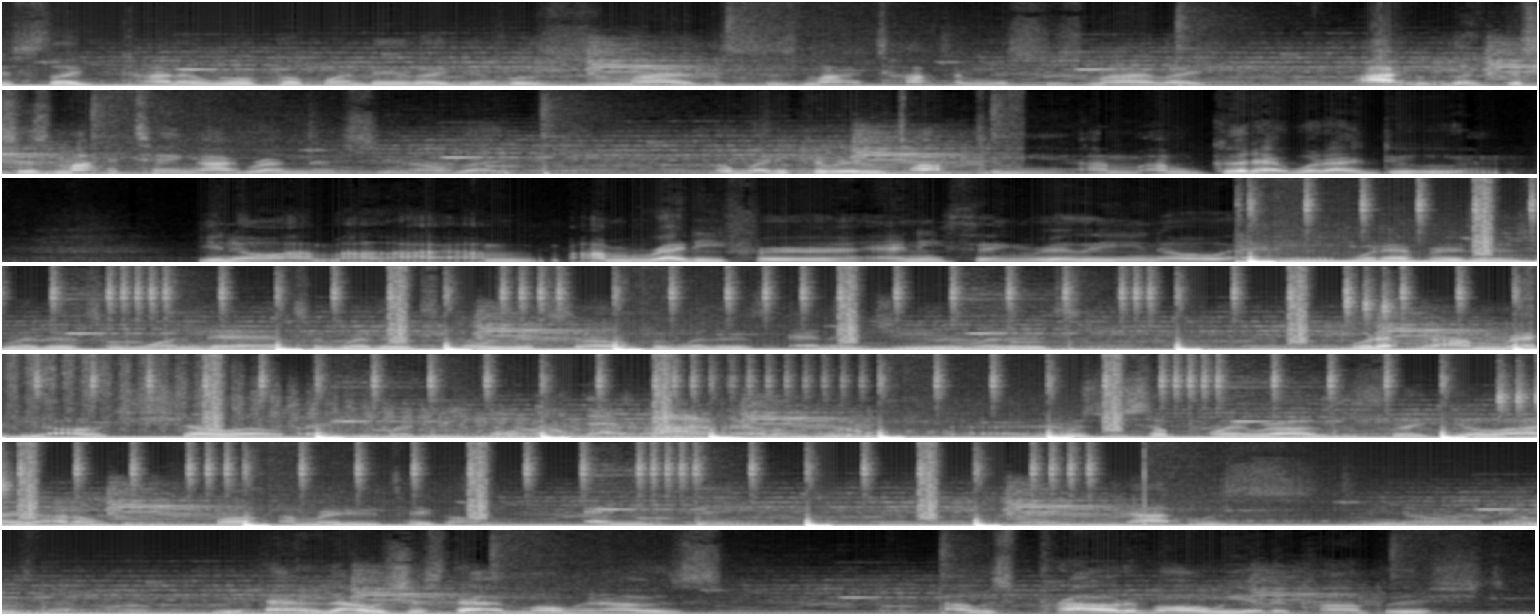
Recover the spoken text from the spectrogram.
just like kind of woke up one day like, yo, this is my this is my time. This is my like, I like this is my thing. I run this, you know. Like nobody can really talk to me. I'm I'm good at what I do, and you know, I'm I'm I'm ready for anything really. You know, whatever it is, whether it's a one dance or whether it's know yourself or whether it's energy or whether it's whatever. I'm ready. I'll shell out anybody. You know? I, I don't, uh, there was just a point where I was just like, yo, I, yeah, that was just that moment. I was, I was proud of all we had accomplished.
